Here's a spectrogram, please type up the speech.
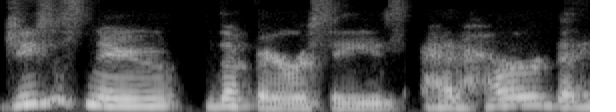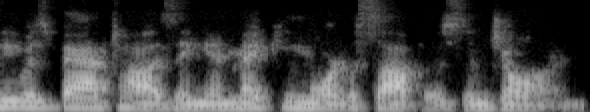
Jesus knew the Pharisees had heard that he was baptizing and making more disciples than John.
